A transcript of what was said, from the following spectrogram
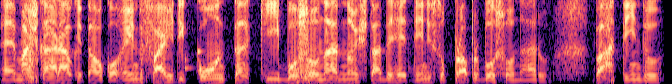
é, mascarar o que está ocorrendo, faz de conta que Bolsonaro não está derretendo, isso o próprio Bolsonaro partindo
